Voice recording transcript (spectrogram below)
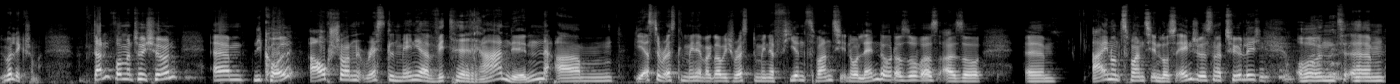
Überleg schon mal. Dann wollen wir natürlich hören, ähm, Nicole, auch schon WrestleMania-Veteranin. Ähm, die erste WrestleMania war, glaube ich, WrestleMania 24 in Orlando oder sowas. Also ähm, 21 in Los Angeles natürlich. Und ähm,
